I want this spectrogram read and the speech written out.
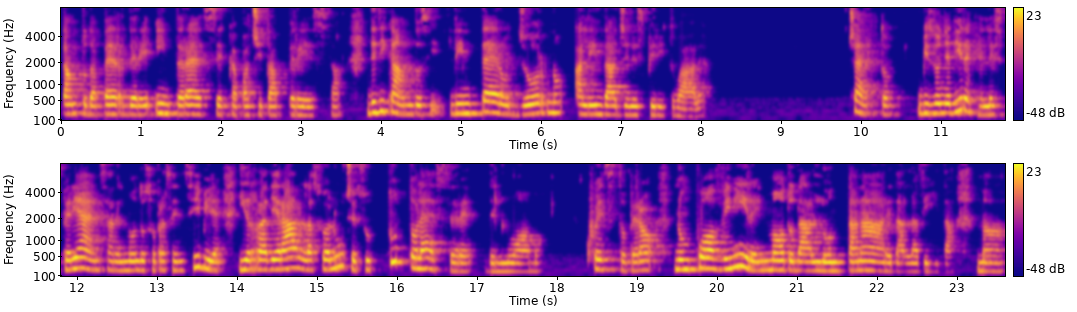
tanto da perdere interesse e capacità per essa, dedicandosi l'intero giorno all'indagine spirituale. Certo, bisogna dire che l'esperienza nel mondo soprasensibile irradierà la sua luce su tutto l'essere dell'uomo. Questo però non può avvenire in modo da allontanare dalla vita, ma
